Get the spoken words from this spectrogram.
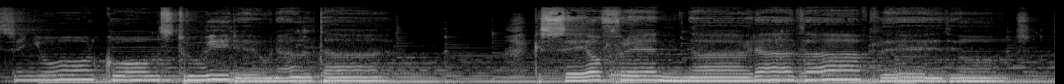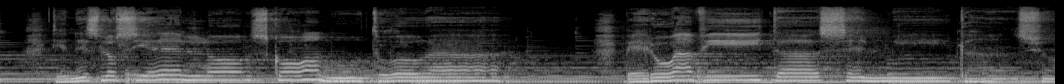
Señor, construiré un altar que sea ofrenda agradable, Dios. Tienes los cielos como tu hogar, pero habitas en mi canción.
